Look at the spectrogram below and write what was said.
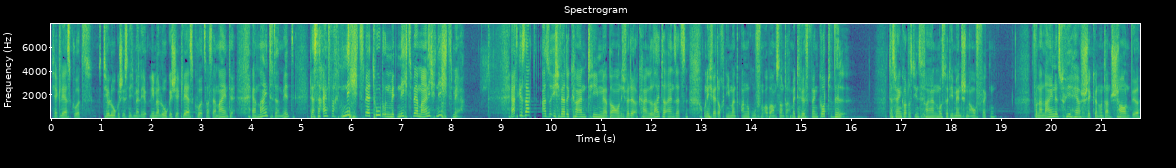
Ich erkläre es kurz. Theologisch ist nicht mehr, nicht mehr logisch. Ich erkläre es kurz, was er meinte. Er meinte damit, dass er einfach nichts mehr tut. Und mit nichts mehr meine ich nichts mehr. Er hat gesagt, also ich werde kein Team mehr bauen, ich werde keine Leiter einsetzen und ich werde auch niemand anrufen, ob er am Sonntag mithilft. Wenn Gott will, dass wir einen Gottesdienst feiern, muss er die Menschen aufwecken von alleine zu hierher schicken und dann schauen wir,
